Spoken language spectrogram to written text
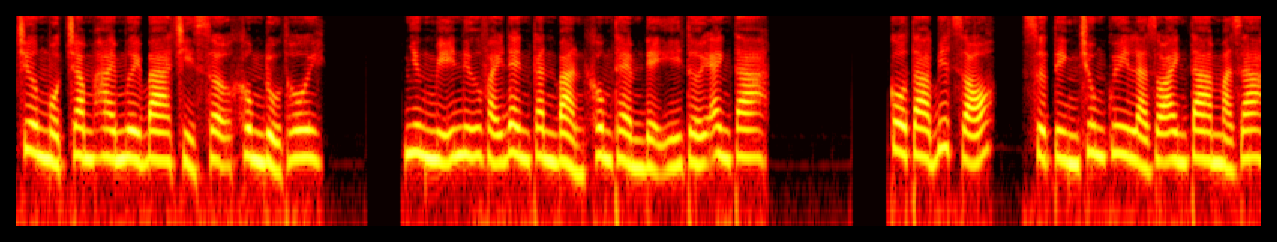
chương 123 chỉ sợ không đủ thôi. Nhưng Mỹ nữ váy đen căn bản không thèm để ý tới anh ta. Cô ta biết rõ, sự tình trung quy là do anh ta mà ra,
